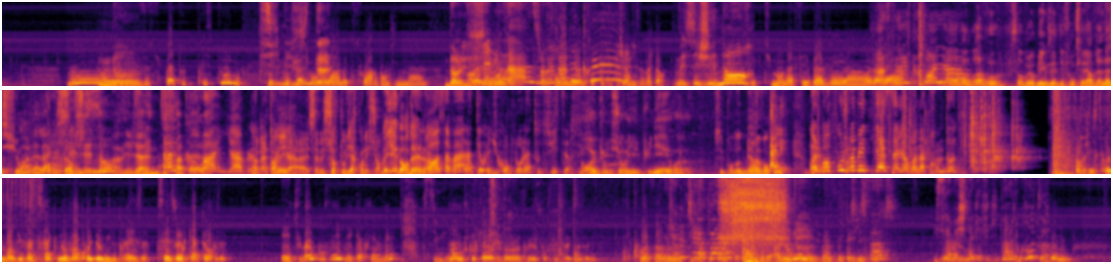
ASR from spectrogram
Non, Non. euh, je suis pas toute tristoune. C'était tellement bien l'autre soir dans le gymnase. Dans le Ouais, moi aussi. gymnase, j'aurais jamais cru. ce matin. Mais c'est gênant. C'est que tu m'en as fait baver, hein, oh là Ah, là. c'est incroyable. Ah bah bravo, vous semblez oublier que vous êtes des fonctionnaires de la nation. Oh là là, que c'est gênant. Ah, Viviane, tu te rappelles Incroyable. Non, mais attendez, là, ça veut surtout dire qu'on est surveillé, bordel. Oh, ça va, la théorie du complot là, tout de suite. Non, et puis surveiller et punir, euh, c'est pour notre bien avant tout. Allez, moi je m'en fous, je remets une pièce, allez, on va en apprendre d'autres Enregistrement du 25 novembre 2013, 16h14. Et tu vas au conseil des 4ème V? C'est moi. Non, je peux pas, je fais un trio de poursuite avec des amis. Ouais, enfin, Bonjour, plus, lapin. c'est pas- J'ai adoré, mais je vais un peu Qu'est-ce qui se passe? Mais c'est la machine à café qui parle, écoute.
